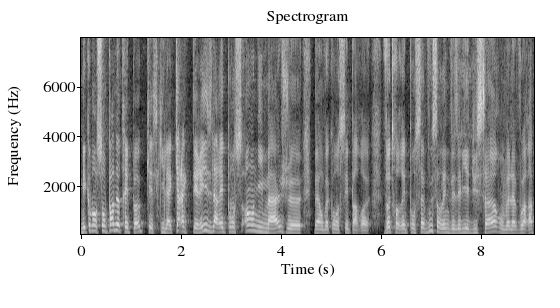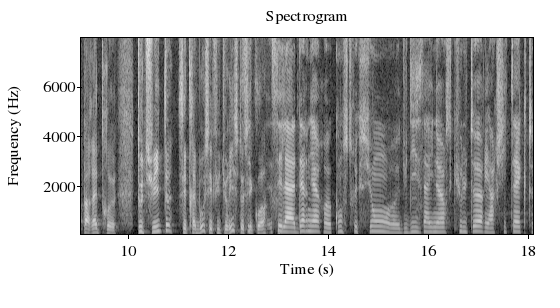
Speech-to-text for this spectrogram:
Mais commençons par notre époque. Qu'est-ce qui la caractérise? La réponse en images. Euh, ben, on va commencer par euh, votre réponse à vous, Sandrine Vézelier-Dussard. On va la voir apparaître tout de suite. C'est très beau, c'est futuriste, c'est quoi? C'est la dernière construction du designer, sculpteur et architecte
